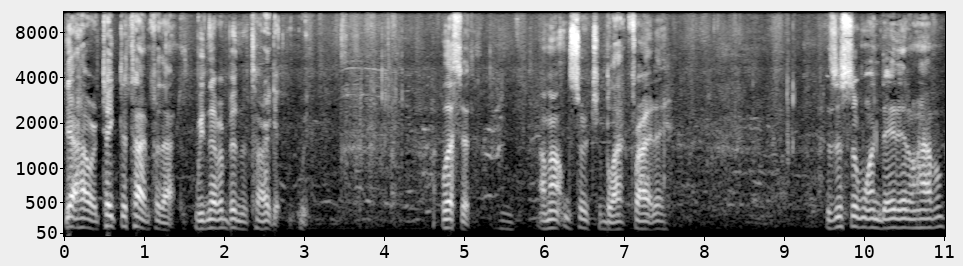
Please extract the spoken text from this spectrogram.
Yeah, Howard, take the time for that. We've never been to Target. We... Listen, I'm out in search of Black Friday. Is this the one day they don't have them?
